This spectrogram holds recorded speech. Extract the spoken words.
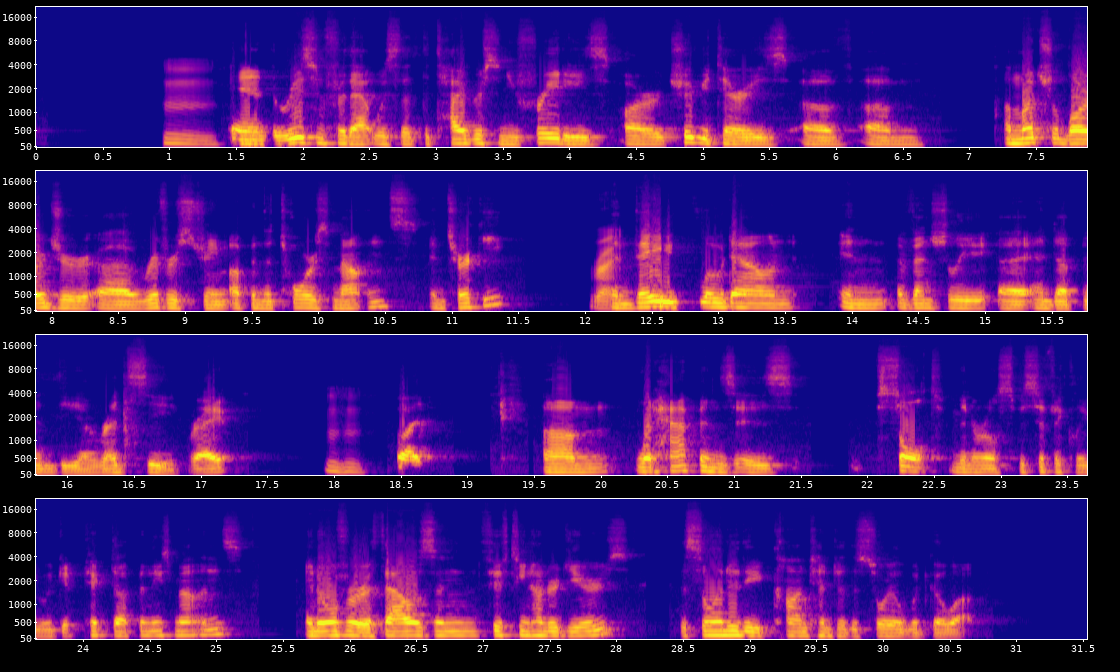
Hmm. And the reason for that was that the Tigris and Euphrates are tributaries of um, a much larger uh, river stream up in the Taurus Mountains in Turkey, Right. and they flow down and eventually uh, end up in the uh, Red Sea, right? hmm But um, what happens is salt minerals specifically would get picked up in these mountains, and over a thousand, fifteen hundred years, the salinity content of the soil would go up.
